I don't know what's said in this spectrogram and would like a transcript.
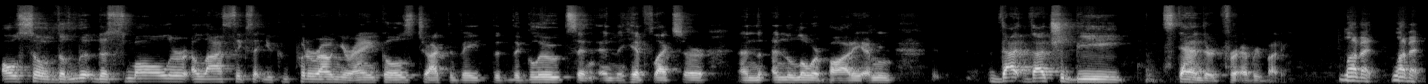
Also, the the smaller elastics that you can put around your ankles to activate the, the glutes and, and the hip flexor and the, and the lower body. I mean, that that should be standard for everybody. Love it, love it.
